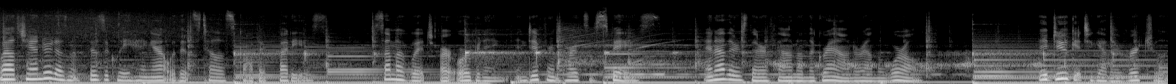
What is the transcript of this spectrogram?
While Chandra doesn't physically hang out with its telescopic buddies, some of which are orbiting in different parts of space, and others that are found on the ground around the world, they do get together virtually.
